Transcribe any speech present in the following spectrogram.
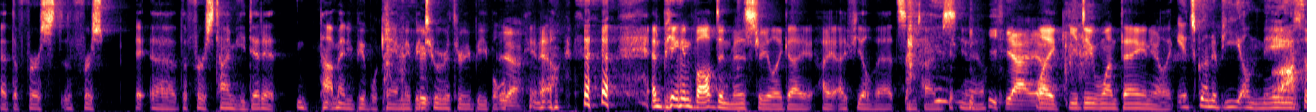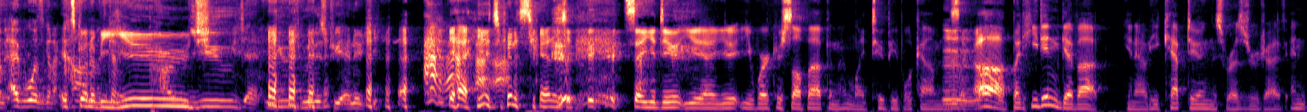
at the first the first uh, the first time he did it, not many people came, maybe two or three people. Yeah. you know. and being involved in ministry, like I, I I feel that sometimes, you know. Yeah, yeah. Like you do one thing and you're like, it's going to be amazing. awesome. Everyone's gonna. It's gonna be huge. huge, huge ministry energy. yeah, huge ministry energy. So you do, you know, you, you work yourself up, and then like two people come. And it's like, oh, but he didn't give up. You know, he kept doing this rosary drive, and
